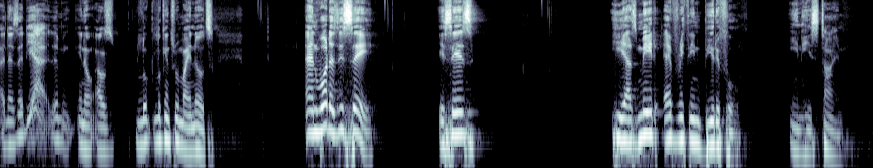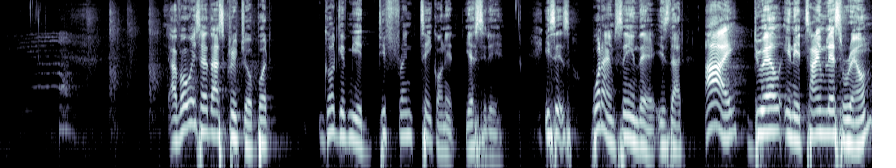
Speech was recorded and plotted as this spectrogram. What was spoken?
And I said, yeah. You know, I was look, looking through my notes. And what does it say? It says, He has made everything beautiful in His time. I've always heard that scripture, but God gave me a different take on it yesterday. He says, What I'm saying there is that I dwell in a timeless realm,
